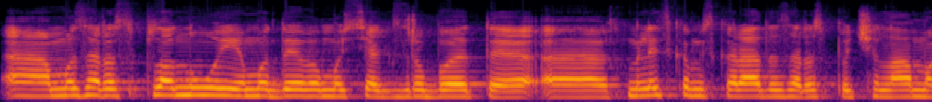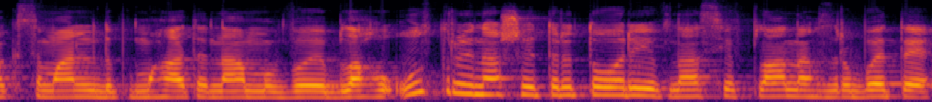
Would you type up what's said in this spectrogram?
Е, Ми зараз плануємо, дивимося, як зробити. Е, Хмельницька міська рада зараз почала максимально допомагати нам в благоустрої нашої території. В нас є в планах зробити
